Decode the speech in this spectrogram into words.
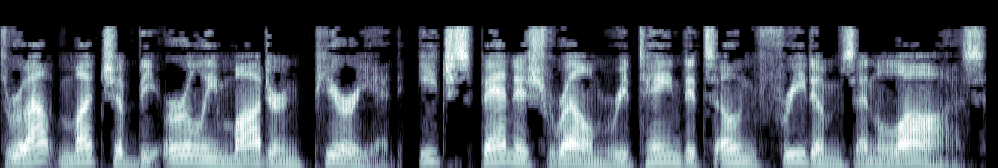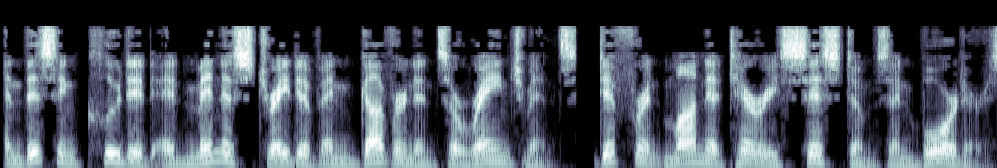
Throughout much of the early modern period, each Spanish realm retained its own freedoms and laws, and this included administrative and governance arrangements, different monetary systems and borders.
